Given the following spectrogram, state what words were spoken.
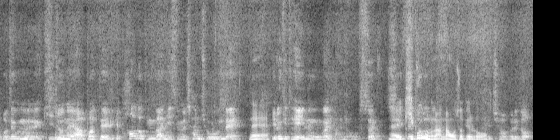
어떻게 보면 기존의 아파트에 이렇게 파우더 공간이 있으면 참 좋은데 네. 이렇게 돼 있는 공간이 많이 없어요. 네, 기본으로는 안 나오죠, 별로. 그렇죠. 그래서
